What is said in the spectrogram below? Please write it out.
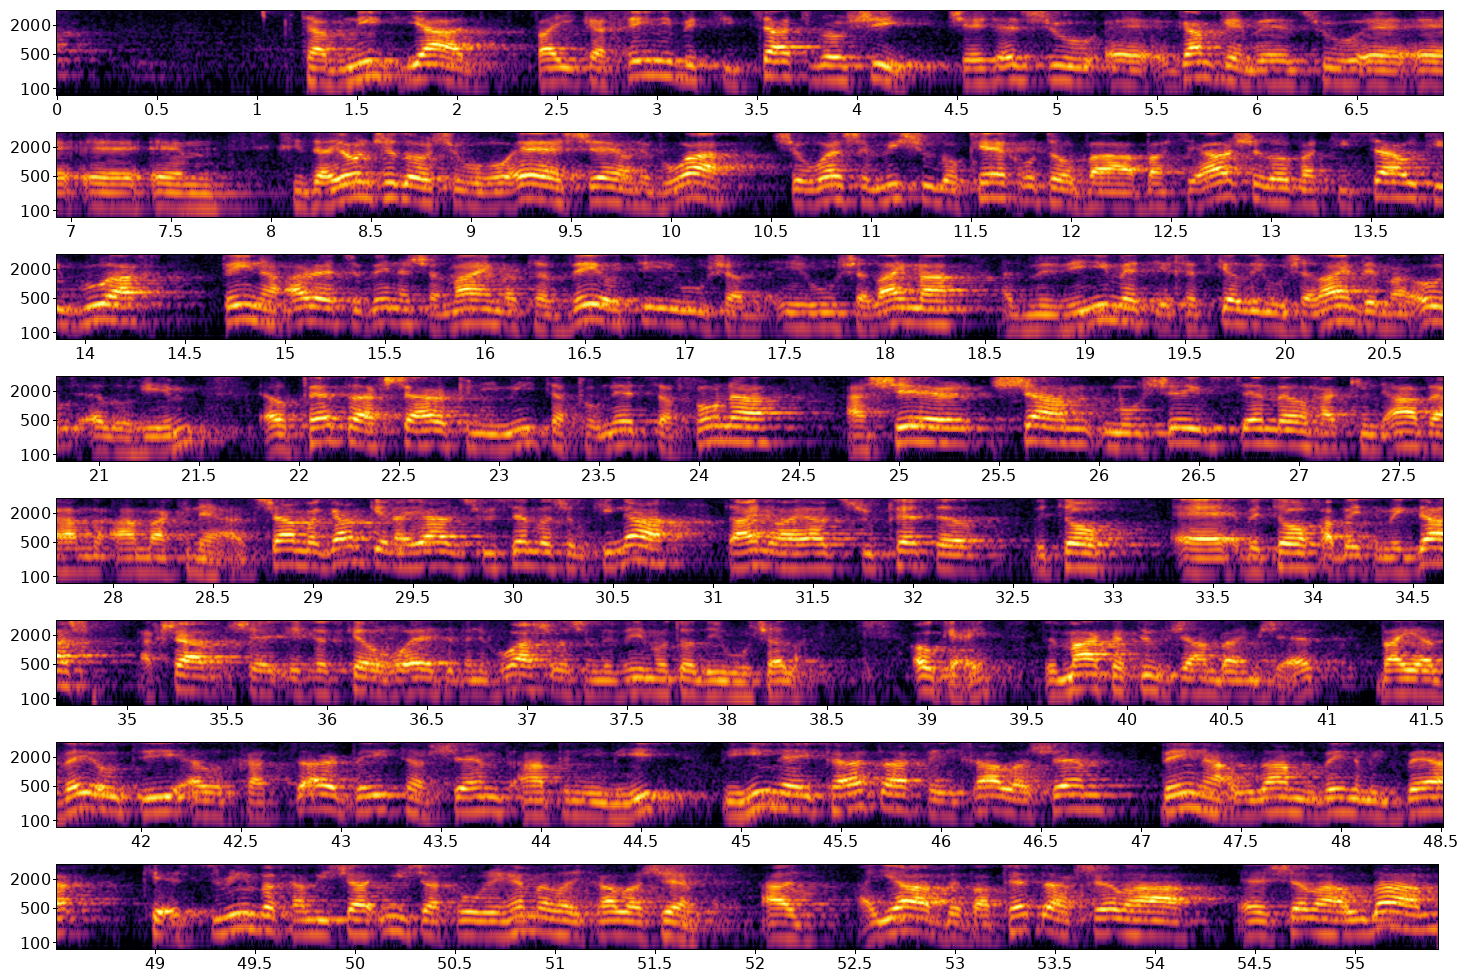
תבנית יד ויקחני בציצת ראשי, שיש איזשהו, אה, גם כן באיזשהו אה, אה, אמ, חיזיון שלו, שהוא רואה, או נבואה, שהוא רואה שמישהו לוקח אותו בשיער שלו ותישא אותי רוח בין הארץ ובין השמיים, ותביא אותי ירושל, ירושלימה, אז מביאים את יחזקאל לירושלים במראות אלוהים, אל פתח שער פנימית הפונה צפונה, אשר שם מושב סמל הקנאה והמקנה. אז שם גם כן היה איזשהו סמל של קנאה, דהיינו היה איזשהו פסל בתוך... uh, בתוך הבית המקדש, עכשיו שיחזקאל רואה את זה בנבואה שלו שמביאים אותו לירושלים. אוקיי, ומה כתוב שם בהמשך? ויבא אותי אל חצר בית השם הפנימית, והנה פתח היכל השם בין האולם ובין המזבח כ-25 איש אחוריהם אל היכל השם. אז היה בפתח של, ה, של האולם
